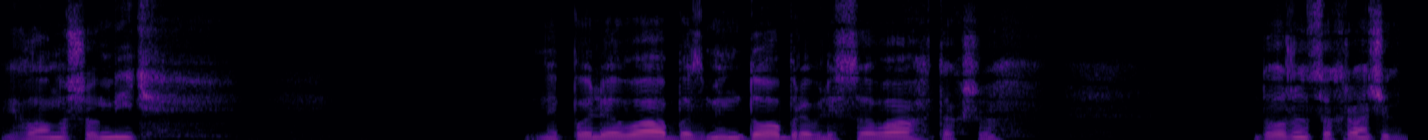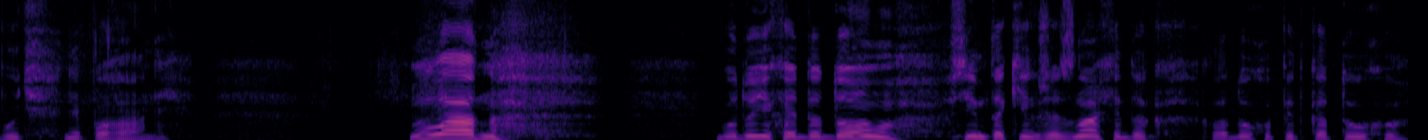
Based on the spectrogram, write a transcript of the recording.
І головне, що мідь не польова, без міндобрив, лісова, так що должен сохранчик бути непоганий. Ну ладно, буду їхати додому. Всім таких же знахідок, кладуху під катуху.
